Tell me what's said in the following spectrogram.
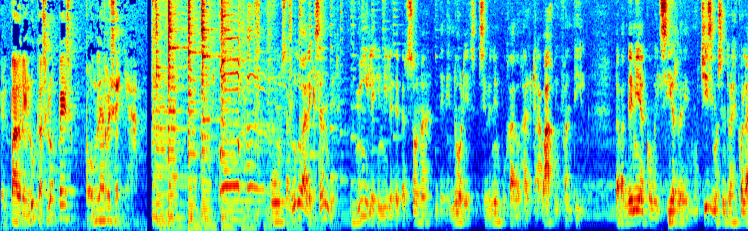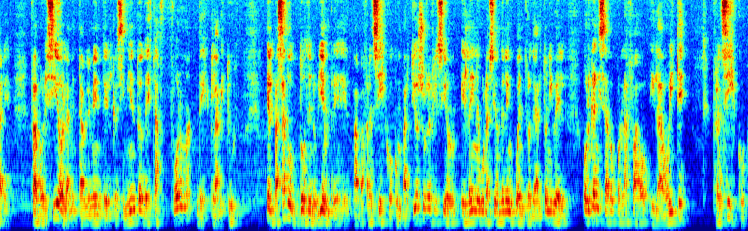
El padre Lucas López con la reseña. Un saludo a Alexander. Miles y miles de personas, de menores, se ven empujados al trabajo infantil. La pandemia, con el cierre de muchísimos centros escolares, favoreció lamentablemente el crecimiento de esta forma de esclavitud. El pasado 2 de noviembre, el Papa Francisco compartió su reflexión en la inauguración del encuentro de alto nivel organizado por la FAO y la OIT. Francisco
